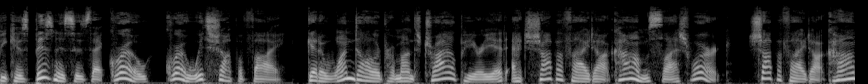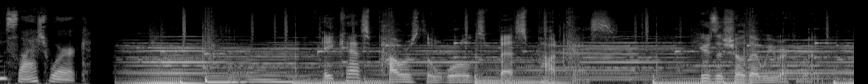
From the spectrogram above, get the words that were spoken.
because businesses that grow grow with Shopify. Get a $1 per month trial period at shopify.com/work. shopify.com/work. ACAST powers the world's best podcasts. Here's a show that we recommend.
